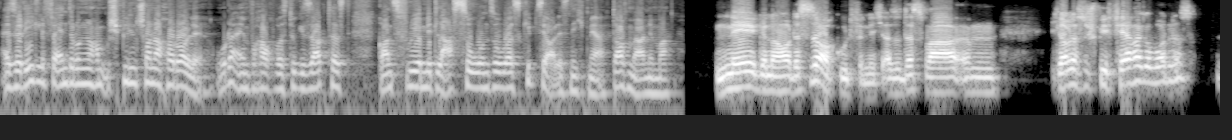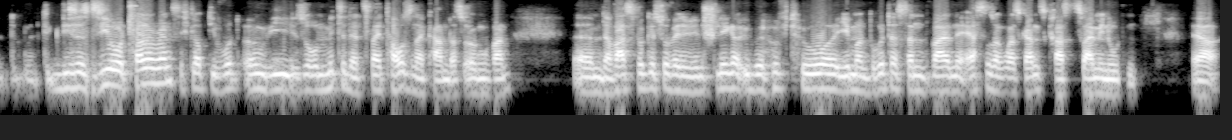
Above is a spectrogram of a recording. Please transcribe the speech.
also Regelveränderungen haben, spielen schon auch eine Rolle, oder? Einfach auch, was du gesagt hast, ganz früher mit Lasso und sowas gibt es ja alles nicht mehr. Darf man auch nicht mehr. Nee, genau, das ist auch gut, finde ich. Also das war, ähm, ich glaube, dass das Spiel fairer geworden ist. Diese Zero Tolerance, ich glaube, die wurde irgendwie so Mitte der 2000er kam das irgendwann. Ähm, da war es wirklich so, wenn du den Schläger über Hüfthöhe jemand berührt hast, dann war in der ersten Saison was ganz krass, zwei Minuten. Ja.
